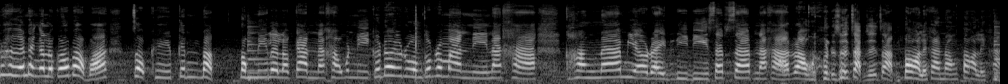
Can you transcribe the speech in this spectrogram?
พื่อนๆทั้งกันแล้วก็แบบว่าจบคลิปกันแบบตรงนี้เลยแล้วกันนะคะ วันนี้ก็โดยรวมก็ประมาณนี้นะคะ ครั้งหน้ามีอะไรดีๆแซ่บๆนะคะ เราช่วยจับช่วยจับต่อเลยค่ะน้องต่อเลยค่ะ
